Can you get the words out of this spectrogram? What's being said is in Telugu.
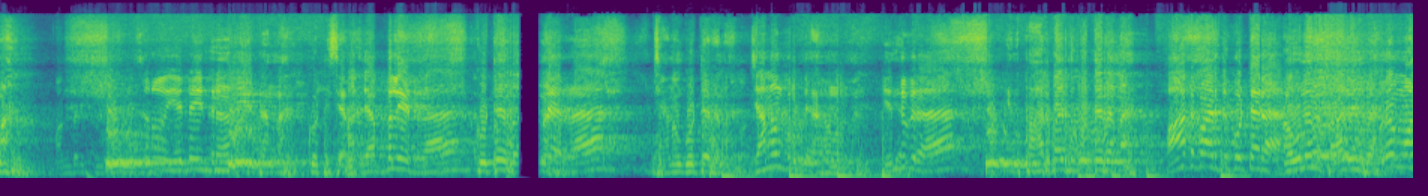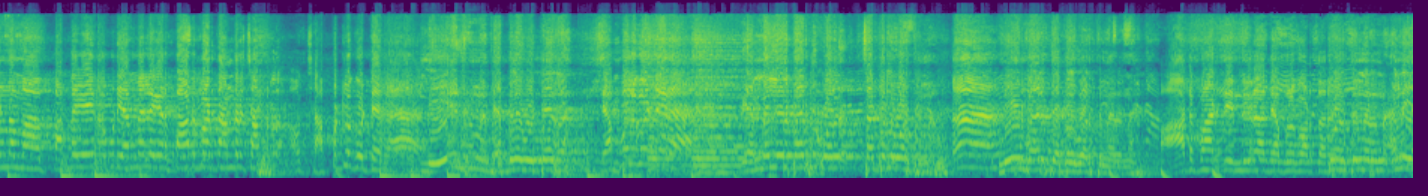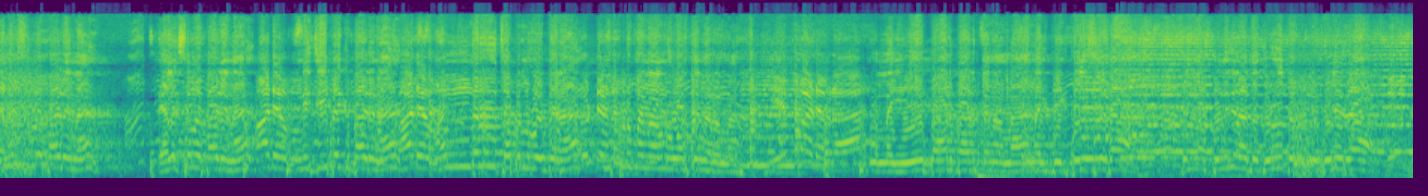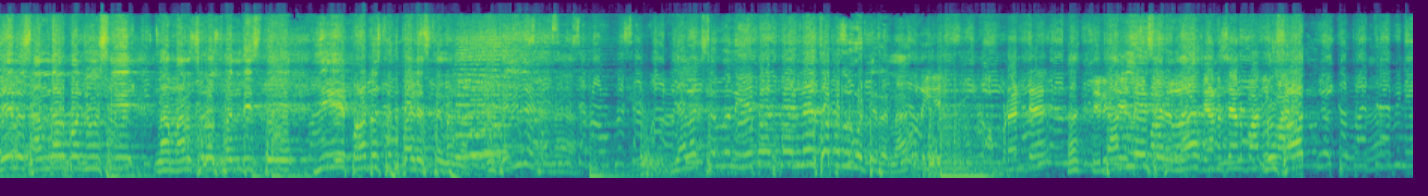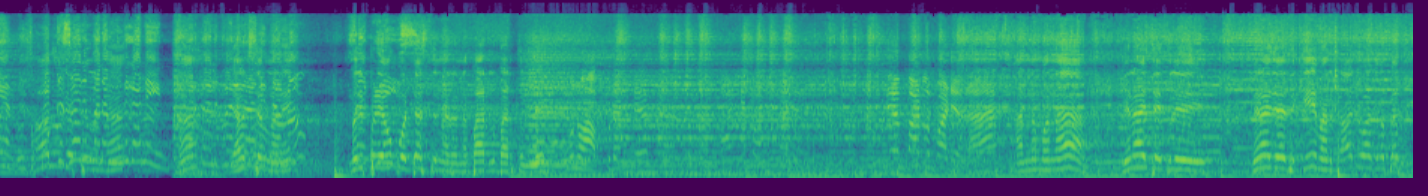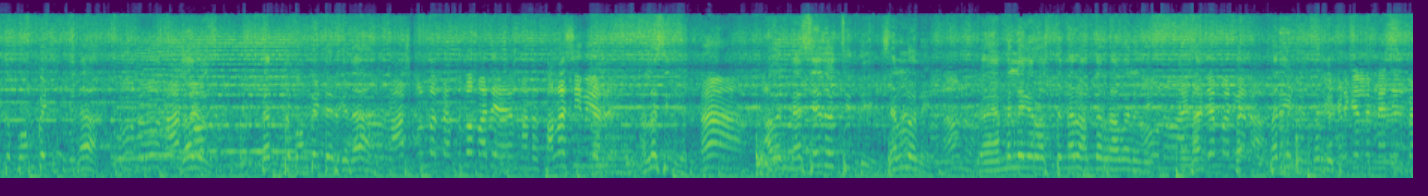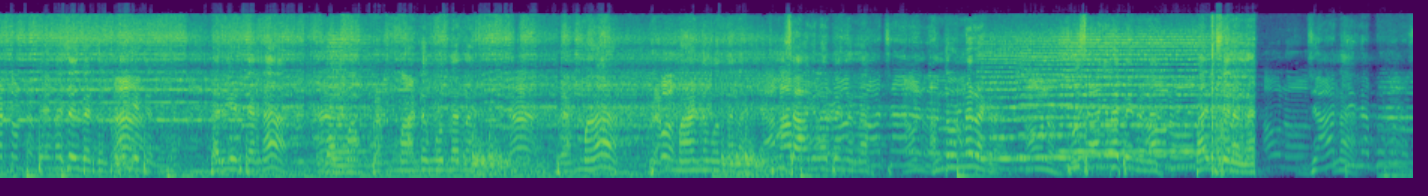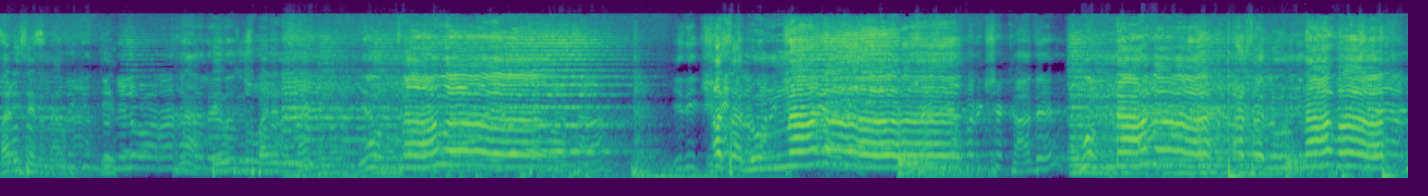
మా అసలు ఏటైందిరా? ఏంటన్నా కొట్టేశారా. దెబ్బలేడురా కొట్టారా. కొట్టారా? జనం కొట్టారన్నా జనం కొట్టారు? ఎందుకురా? ఇది పాట పాడితే కొట్టారన్నా పాట పాడితే కొట్టారా? అవునన్నా ఎవరో మొన్న మా పండగ అయినప్పుడు ఎమ్మెల్యే గారు పాట పాడితే అందరూ చప్పట్లు చప్పట్లు కొట్టారా? లేదన్నా దెబ్బలే కొట్టారా దెబ్బలు కొట్టారా? ఎమ్మెల్యేలు పాడితే కొ- చప్పట్లు కొడుతున్నారు. నేను పాడితే దెబ్బలు కొడుతున్నారన్నా. పాట పాడితే ఎందుకురా దెబ్బలు కొడతారు? కొడుతున్నారన్నా. అన్న ఎలక్షన్లో పాడేనా? ఎలక్షన్లో పాడేనా. నీ జీపేకి పాడేనా. అందరూ చప్పట్లు కొట్టారా. ఇప్పుడు మన నన్ను కొడుతున్నారన్నా ఏం పాడావురా? అన్న ఏ పాట పాడతానన్నా? నాకు నీకు తెలుసు కదా. చిన్నప్పటి నుంచి నాతో తిరుగుతాను తెలీదా? నేను సందర్భం చూసి నా మనసులో స్పందిస్తే ఏ పాట వస్తే పాడేస్తానన్నా. నీకు తెలియలేదన్నా ఎలక్షన్లో ఏ పాట పాడినా చప్పట్లు కొట్టారన్నా. అప్పుడంటే జనసేన ఎలక్షన్. మరి ఇప్పుడు ఏమో కొట్టేస్తున్నారన్న పాటలు పాడుతుంటే. అప్పుడంటే ఏం పాటలు పాడారా? అన్న మొన్న వినాయక చవితి వినాయక చవితికి మన గాజువాకలో పెద్ద బొమ్మ పెట్టింది కదా. పెద్ద బొమ్మ పెట్టారు కదా. రాష్ట్రంలో పెద్ద బొమ్మ అదే మన తలసీని గారు. అల్లసింది గారు. ఆవిడ మెసేజ్ వచ్చింది సెల్లోనే. అవును. ఎమ్మెల్యే గారు వస్తున్నారు అందరు రావాలని. పరిగెట్టండి వెళ్ళి మెసేజ్ పెడుతుంటారు. మెసేజ్ పరిగెట్టండి. పరిగెడితేనా? బొమ్మ బ్రహ్మాండంగా ఉందన్న. బ్రహ్మ బ్రహ్మాండంగా ఉందన్న. చూసి అందరూ ఉన్నారు అక్కడ? అవును. చూసి ఆగలేకపోయినన్న పాడిసేనన్న అవును పాడిసేనన్న అన్న దేవుడు చూసి పాడానన్నా ఉన్నావా? ఇది అసలు ఉన్నావా? పరీక్ష కాదే. ఉన్నావా? అసలు ఉన్నావా?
